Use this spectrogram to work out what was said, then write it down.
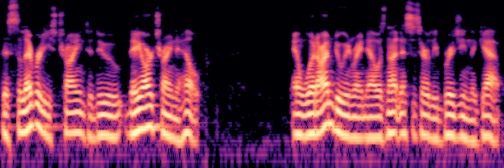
The celebrity's trying to do, they are trying to help. And what I'm doing right now is not necessarily bridging the gap.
